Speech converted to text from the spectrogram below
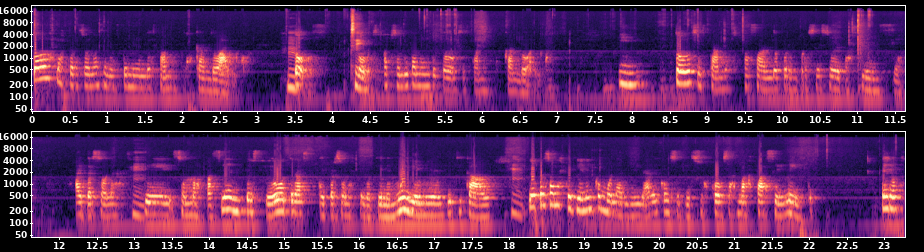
todas las personas en este mundo están buscando algo. Mm. Todos todos, absolutamente todos estamos buscando algo. Y todos estamos pasando por un proceso de paciencia. Hay personas hmm. que son más pacientes que otras, hay personas que lo tienen muy bien identificado hmm. y hay personas que tienen como la habilidad de conseguir sus cosas más fácilmente. Pero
